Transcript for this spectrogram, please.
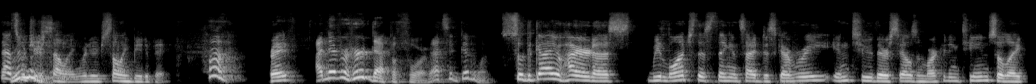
That's what you're selling when you're selling B two B, huh. Right? I never heard that before. That's a good one. so the guy who hired us we launched this thing inside discovery into their sales and marketing team. So like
